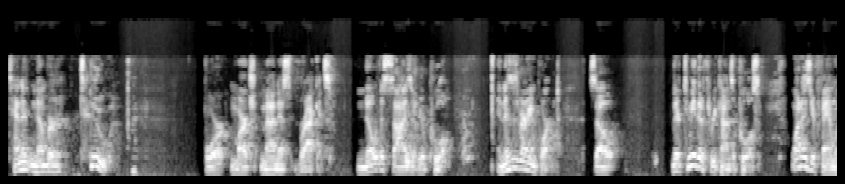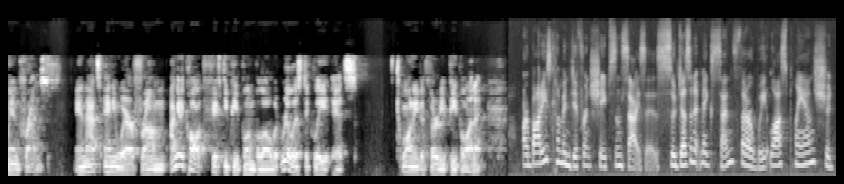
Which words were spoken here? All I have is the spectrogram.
Tenant number two for March Madness brackets. Know the size of your pool. And this is very important. So there to me there are three kinds of pools. One is your family and friends. And that's anywhere from I'm going to call it 50 people and below, but realistically it's 20 to 30 people in it. Our bodies come in different shapes and sizes, so doesn't it make sense that our weight loss plans should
